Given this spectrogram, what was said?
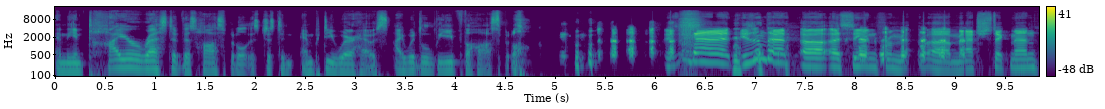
and the entire rest of this hospital is just an empty warehouse. I would leave the hospital. Isn't that isn't that uh, a scene from uh, Matchstick Men?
